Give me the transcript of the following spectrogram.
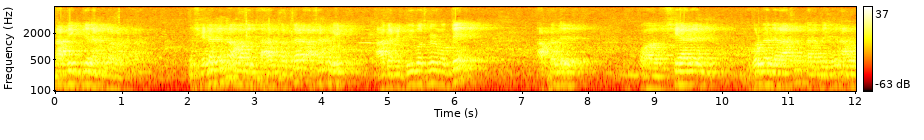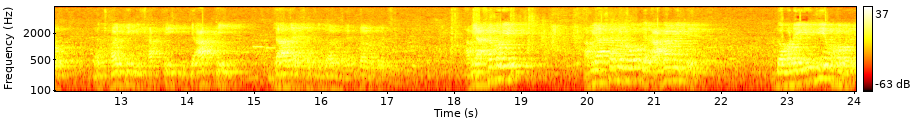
নাবিকদের এমপ্লয়মেন্ট তো সেটার জন্য আমাদের ধার দরকার। আশা করি আগামী দুই বছরের মধ্যে আপনাদের শেয়ারের হোল্ডার যারা আছেন, তারা দেখবেন আরও ছয়টি কি সাতটি কি আটটি জাহাজ একসাথে হয়ে- জয়েন করেছে আমি আশা করি, আমি আশা করব যে আগামীতে যখন এজিএম হবে,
